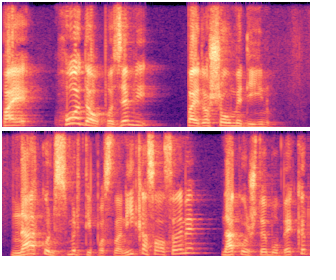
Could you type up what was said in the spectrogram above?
Pa je hodao po zemlji, pa je došao u Medinu. Nakon smrti poslanika, salasaleme, nakon što je Abu Bekr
